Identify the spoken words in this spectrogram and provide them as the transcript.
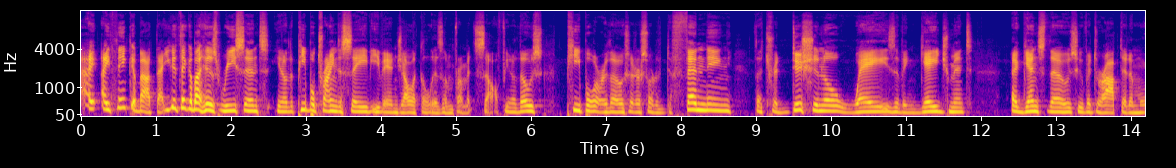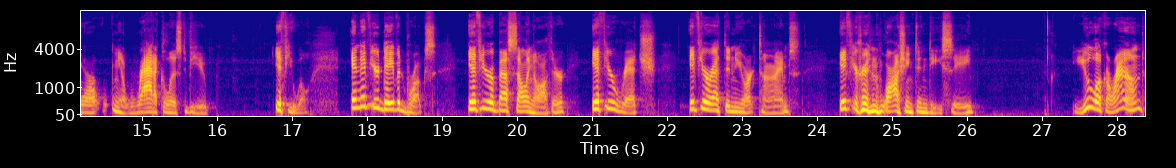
I, I think about that. You can think about his recent, you know, the people trying to save evangelicalism from itself. You know, those people are those that are sort of defending the traditional ways of engagement against those who've adopted a more, you know, radicalist view, if you will. And if you're David Brooks, if you're a best-selling author, if you're rich, if you're at the New York Times, if you're in Washington D.C., you look around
